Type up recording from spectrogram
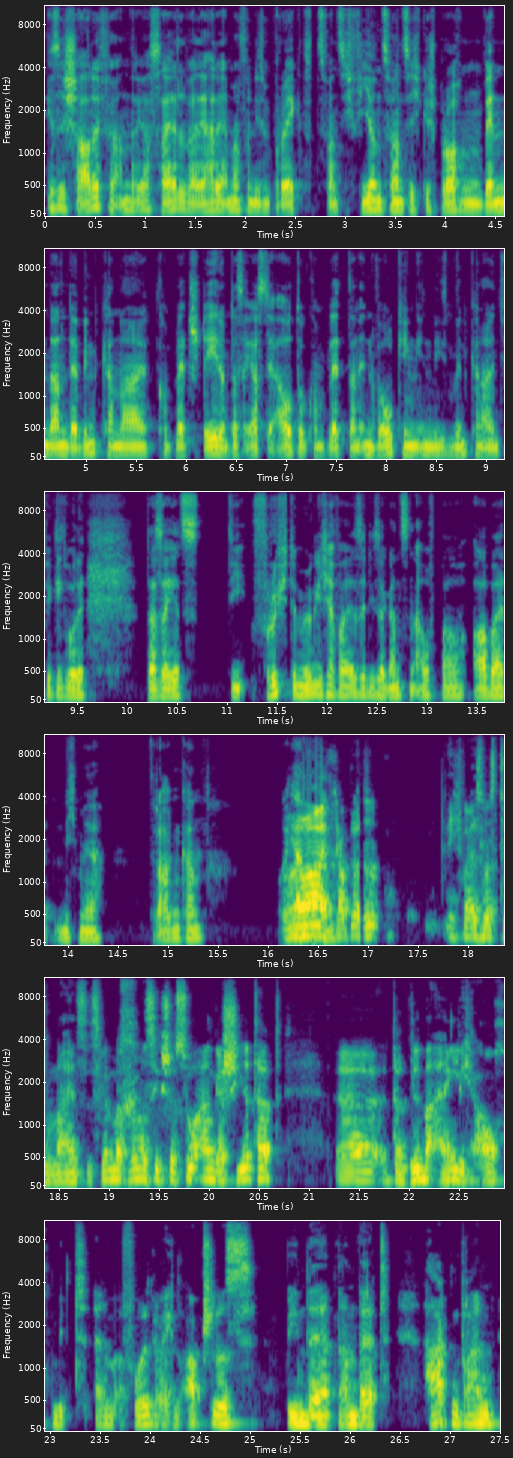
Ist es schade für Andreas Seidel, weil er hat ja immer von diesem Projekt 2024 gesprochen, wenn dann der Windkanal komplett steht und das erste Auto komplett dann in Woking in diesem Windkanal entwickelt wurde, dass er jetzt die Früchte möglicherweise dieser ganzen Aufbauarbeit nicht mehr tragen kann? Oh, kann? Ich, also, ich weiß, was du meinst. Wenn, man, wenn man sich schon so engagiert hat, äh, dann will man eigentlich auch mit einem erfolgreichen Abschluss, been there, done that, Haken dran,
